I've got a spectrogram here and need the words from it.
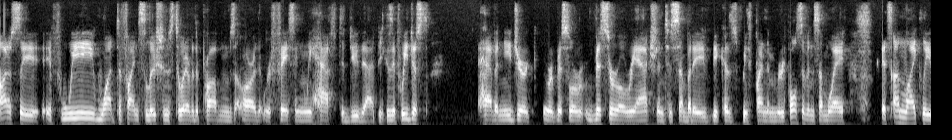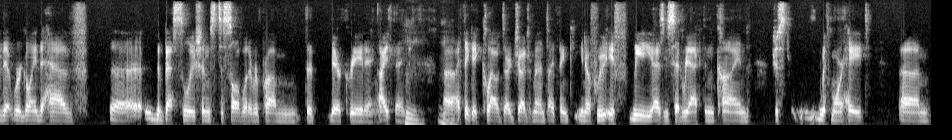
honestly, if we want to find solutions to whatever the problems are that we're facing, we have to do that. Because if we just have a knee jerk or visceral, visceral reaction to somebody because we find them repulsive in some way, it's unlikely that we're going to have uh, the best solutions to solve whatever problem that they're creating. I think. Mm-hmm. Uh, I think it clouds our judgment. I think you know if we if we, as you said, react in kind, just with more hate. Um,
